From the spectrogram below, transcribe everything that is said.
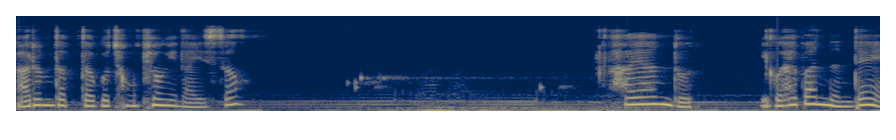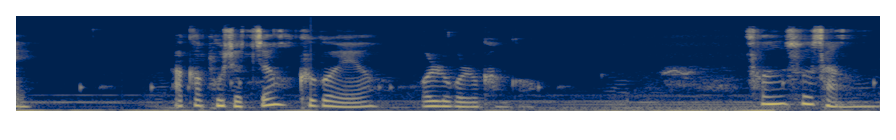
아름답다고 정평이 나 있어? 하얀 돛 이거 해봤는데 아까 보셨죠? 그거예요. 얼룩얼룩한 거. 선수상.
